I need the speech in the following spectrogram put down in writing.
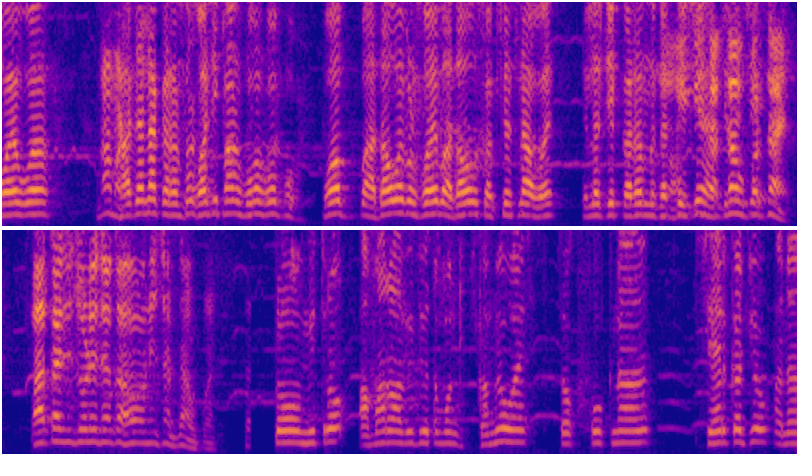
હોય હોય ના હાજા ના કરમ હોવાજી પાસે હો હો હો બાધા હોય પણ હોય બાધાઓ સક્સેસ ના હોય. એટલે જે કરમ ને ગતિ છે શ્રદ્ધા ઉપર થાય. માતાજી જોડે જતા હોવાની શ્રદ્ધા ઉપર. તો મિત્રો અમારો આ વીડિયો તમને ગમ્યો હોય તો કોકના શેર કરજો અને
